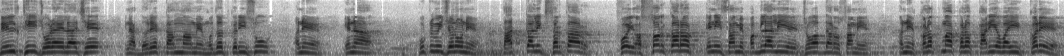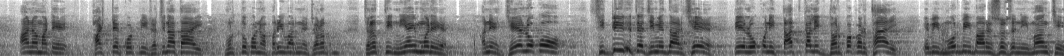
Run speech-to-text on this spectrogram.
દિલથી જોડાયેલા છે. એના દરેક કામમાં અમે મદદ કરીશું અને એના કુટુંબીજનોને તાત્કાલિક સરકાર કોઈ અસરકારક એની સામે પગલાં લઈએ જવાબદારો સામે અને કડકમાં કડક કાર્યવાહી કરે, આના માટે ફાસ્ટેગ કોર્ટની રચના થાય, મૃતકોના પરિવારને ઝડપ, ઝડપથી ન્યાય મળે અને જે લોકો સીધી રીતે જિમ્મેદાર છે, તે લોકોની તાત્કાલિક ધરપકડ થાય એવી મોરબી બાર એસોસિએશનની માંગ છે.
